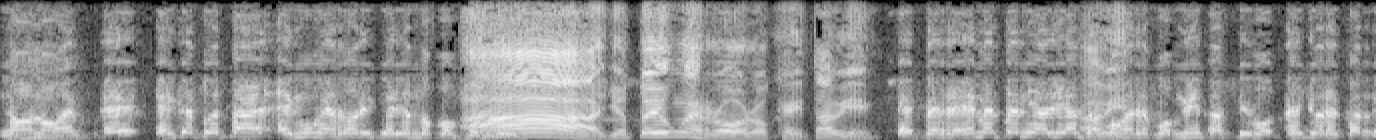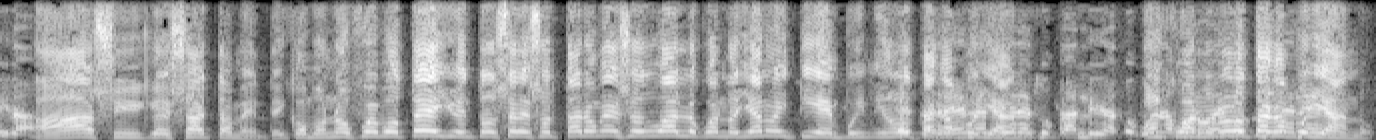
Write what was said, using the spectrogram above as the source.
no, no, mm. eh, es, que tú estás en un error y queriendo confundir. Ah, yo estoy en un error, ok, está bien. El PRM tenía alianza con el reformista si Botello era el candidato. Ah, sí, exactamente. Y como no fue Botello, entonces le soltaron eso a Eduardo cuando ya no hay tiempo y no lo están apoyando. Tiene su candidato. y cuando no lo están apoyando.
